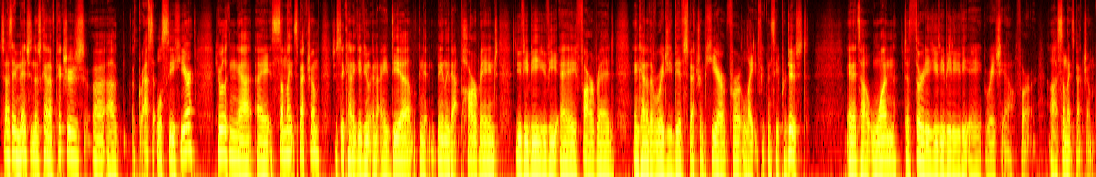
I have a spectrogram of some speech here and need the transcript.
So as I mentioned, those kind of pictures, uh, uh, graphs that we'll see here. Here we're looking at a sunlight spectrum, just to kind of give you an idea, looking at mainly that PAR range, UVB, UVA, far red, and kind of the Roy G. Biv spectrum here for light frequency produced. And it's a 1 to 30 UVB to UVA ratio for uh, sunlight spectrum.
